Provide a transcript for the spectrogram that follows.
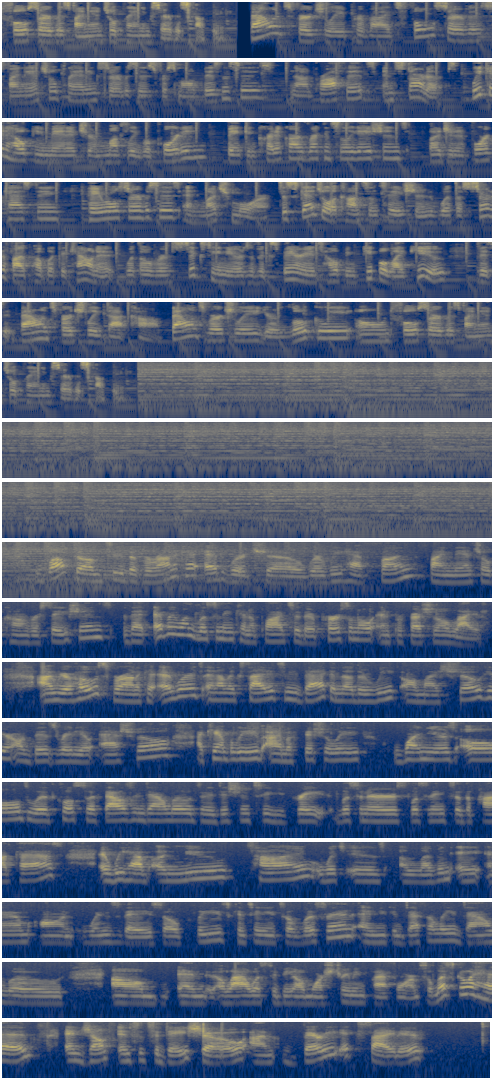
full service financial planning service company. Balance Virtually provides full service financial planning services for small businesses, nonprofits, and startups. We can help you manage your monthly reporting, bank and credit card reconciliations, budget and forecasting, payroll services, and much more. To schedule a consultation with a certified public accountant with over 16 years of experience helping people like you, visit balancevirtually.com. Balance Virtually, your locally owned full service financial planning service company. Welcome to the Veronica Edwards Show, where we have fun financial conversations that everyone listening can apply to their personal and professional life. I'm your host, Veronica Edwards, and I'm excited to be back another week on my show here on Biz Radio Asheville. I can't believe I'm officially one years old with close to a thousand downloads in addition to you great listeners listening to the podcast. And we have a new time which is 11 a.m on wednesday. So please continue to listen and you can definitely download um, and allow us to be on more streaming platforms. So let's go ahead and jump into today's show. I'm very excited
